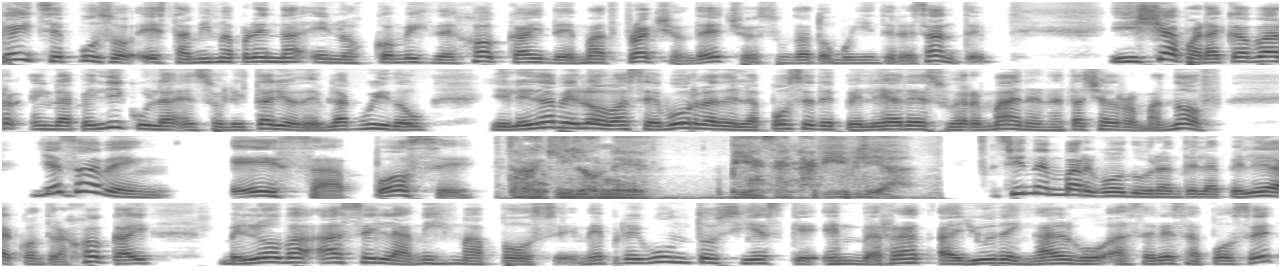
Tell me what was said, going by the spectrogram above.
Kate se puso esta misma prenda en los cómics de Hawkeye de Matt Fraction, de hecho, es un dato muy interesante. Y ya para acabar, en la película en solitario de Black Widow, Yelena Belova se burla de la pose de pelea de su hermana Natasha Romanoff. Ya saben, esa pose. Tranquilo, Ned. Piensa en la Biblia. Sin embargo, durante la pelea contra Hawkeye, Belova hace la misma pose. Me pregunto si es que en verdad ayuda en algo a hacer esa pose.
